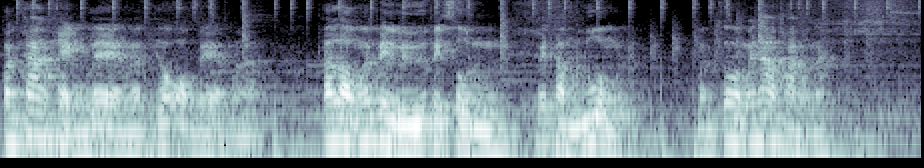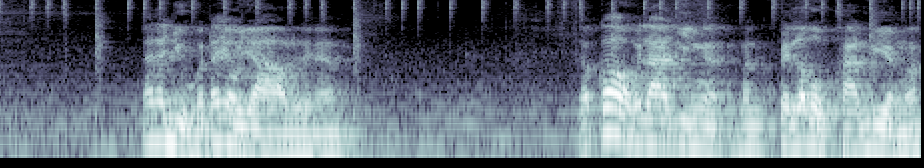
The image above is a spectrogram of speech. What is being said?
ค่อนข้างแข็งแรงนะที่เขาออกแบบมา ถ้าเราไม่ไปรื้อไปซนไม่ทำร่วงอะมันก็ไม่น่าพังนะ น่าจะอยู่กันได้ยาวๆเลยนะ แล้วก็เวลายิงอะมันเป็นระบบคานเบี่ยงเนาะ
